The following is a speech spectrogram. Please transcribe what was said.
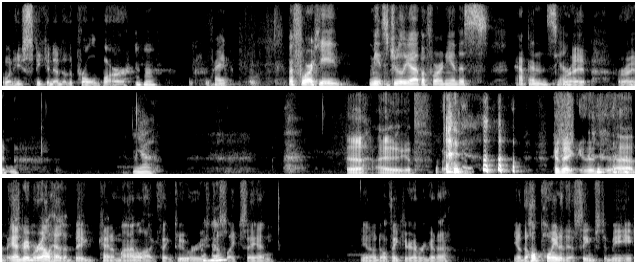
When he's sneaking into the prole bar. Mhm. Right. Before he meets Julia, before any of this happens. Yeah. Right, right. Mhm. Yeah. Uh, I it's because uh, Andre Morell has a big kind of monologue thing too, where he's Mhm. just like saying, you know, don't think you're ever gonna, you know, the whole point of this seems to me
